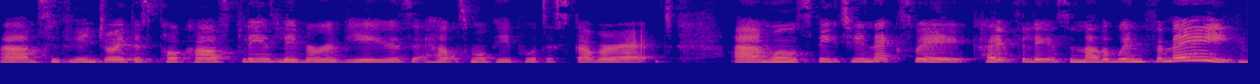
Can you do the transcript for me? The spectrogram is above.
Um, so if you enjoyed this podcast, please leave a review as it helps more people discover it. And we'll speak to you next week. Hopefully, it's another win for me.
